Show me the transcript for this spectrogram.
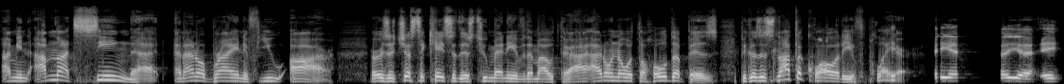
I mean, I'm not seeing that. And I know, Brian, if you are, or is it just a case of there's too many of them out there? I, I don't know what the holdup is because it's not the quality of player. Yeah, yeah. It,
